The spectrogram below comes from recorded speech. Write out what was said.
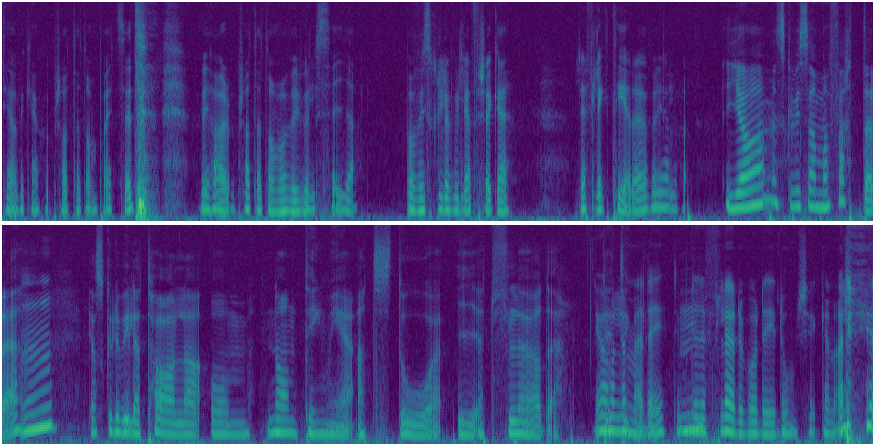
Det har vi kanske pratat om på ett sätt. Vi har pratat om vad vi vill säga, vad vi skulle vilja försöka reflektera över i alla fall. Ja, men ska vi sammanfatta det? Mm. Jag skulle vilja tala om någonting med att stå i ett flöde. Jag Det håller med dig. Det Mm. blir flöde både i domkyrkan och all- Ja,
